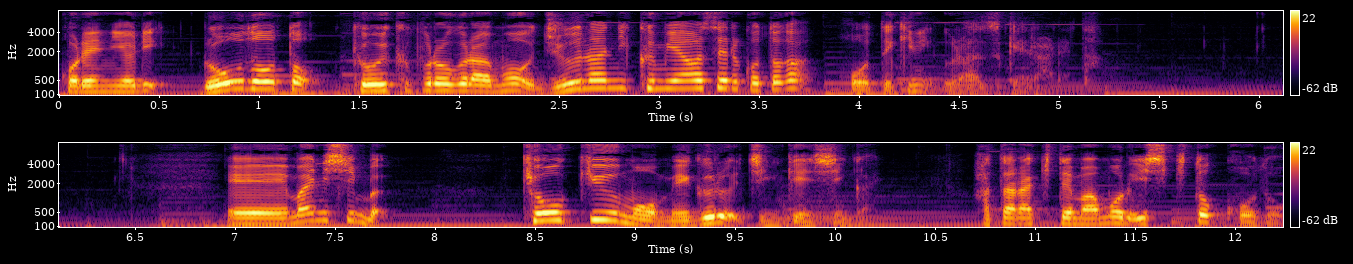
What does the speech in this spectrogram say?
これにより、労働と教育プログラムを柔軟に組み合わせることが法的に裏付けられた。えー、毎日新聞、供給網をめぐる人権侵害。働き手守る意識と行動を。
